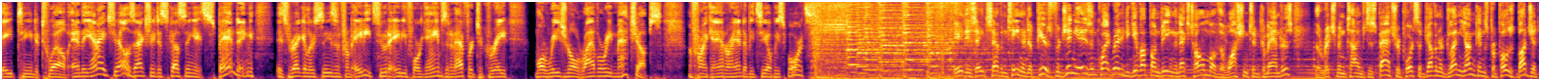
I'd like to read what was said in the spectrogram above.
18 to 12. And the NHL is actually discussing expanding its regular season from 82 to 84 games in an effort to create more regional rivalry matchups. Frank Hanrahan, WTOP Sports. It is 817. It appears Virginia isn't quite ready to give up on being the next home of the Washington Commanders. The Richmond Times Dispatch reports that Governor Glenn Youngkin's proposed budget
